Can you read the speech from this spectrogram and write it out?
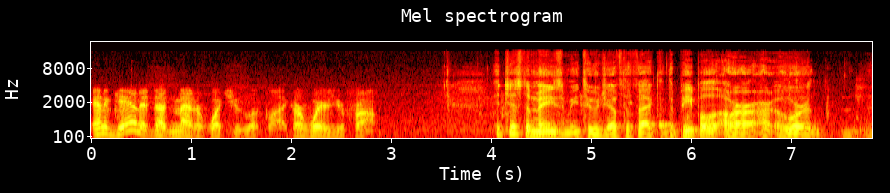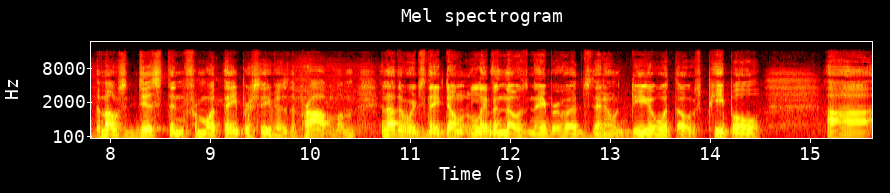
And again, it doesn't matter what you look like or where you're from. It just amazes me too, Jeff, the fact that the people are, are who are the most distant from what they perceive as the problem. In other words, they don't live in those neighborhoods. They don't deal with those people. Uh,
